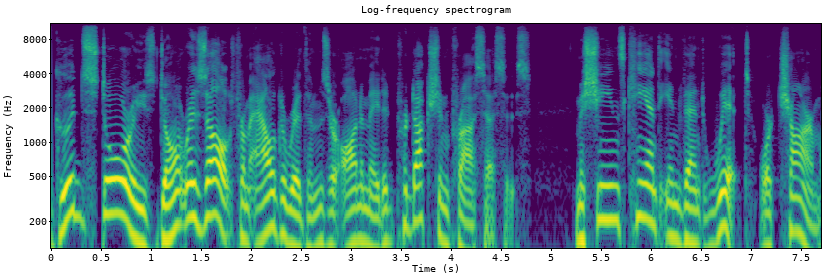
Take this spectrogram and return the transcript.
Good stories don't result from algorithms or automated production processes. Machines can't invent wit or charm,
